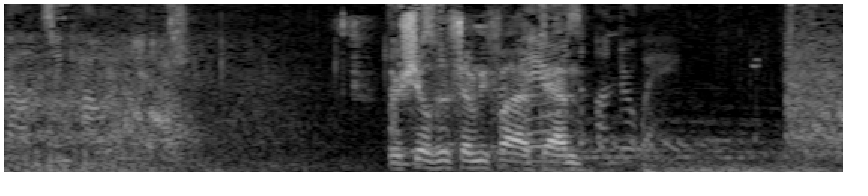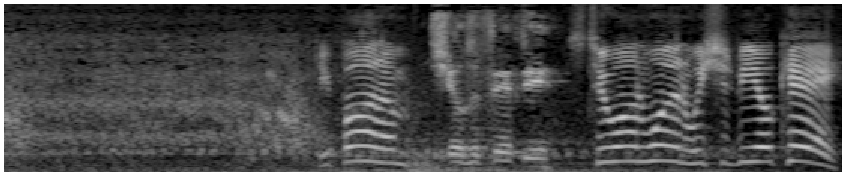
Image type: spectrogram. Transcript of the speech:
Balancing power. Their shields at 75, Repairs Captain. underway. Keep on them. Shields at 50. It's two on one. We should be okay.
